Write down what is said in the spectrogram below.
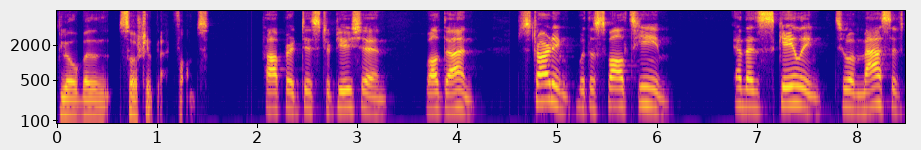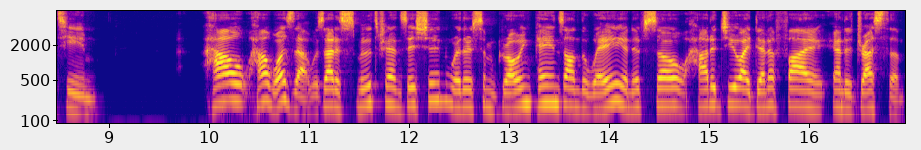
global social platforms. Proper distribution. Well done. Starting with a small team and then scaling to a massive team. How how was that? Was that a smooth transition? Were there some growing pains on the way? And if so, how did you identify and address them?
